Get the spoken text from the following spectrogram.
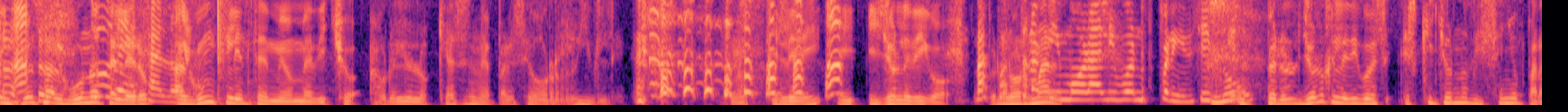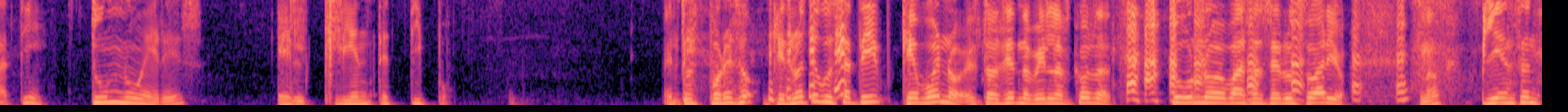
Incluso algún hotelero, algún cliente mío me ha dicho, Aurelio, lo que haces me parece horrible. Y, yo le digo, Va normal. mi moral y buenos principios. No, pero yo lo que le digo es, es que yo no diseño para ti. Tú no eres el cliente tipo. Entonces, por eso, que no te guste a ti, qué bueno, estoy haciendo bien las cosas. Tú no vas a ser usuario, ¿no? Pienso en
